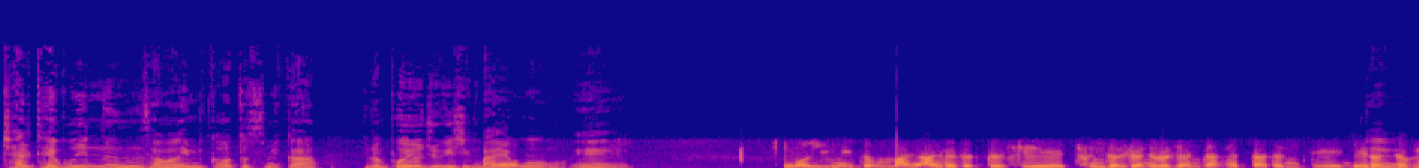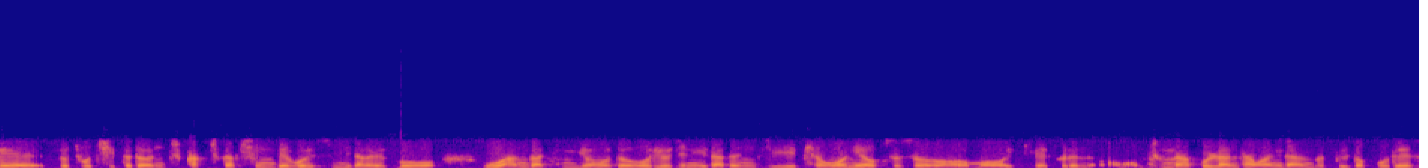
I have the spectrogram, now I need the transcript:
잘 되고 있는 상황입니까 어떻습니까? 이런 보여주기식 말고 예. 뭐 이미 좀 많이 알려졌듯이春절 연휴를 연장했다든지 이런 네. 그 조치들은 즉각 즉각 시행되고 있습니다. 그리고 우한 같은 경우도 의료진이라든지 병원이 없어서 뭐 이렇게 그런 엄청난 곤란 상황이라는 것들도 보도에서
